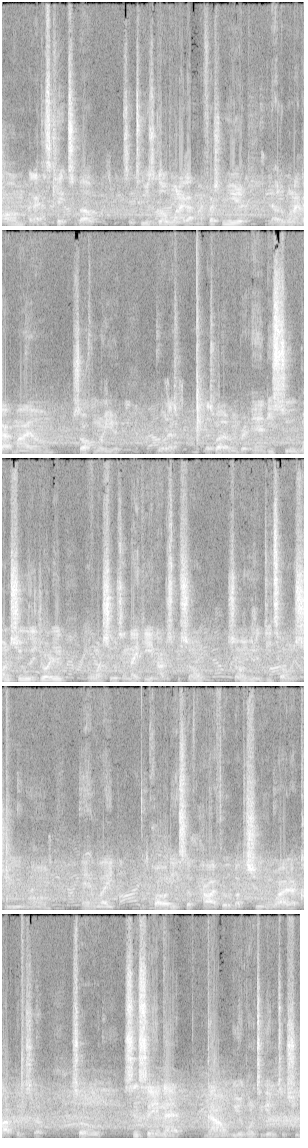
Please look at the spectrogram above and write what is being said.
Um, I got these kicks about, say, two years ago. One I got my freshman year, and the other one I got my um, sophomore year. Well, that's that's what I remember. And these two, one shoe is a Jordan, and one shoe is a Nike. And I'll just be showing showing you the detail on the shoe, um, and like the quality and stuff, how I feel about the shoe, and why I copped it and stuff. So, since saying that, now we are going to get into the shoe.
